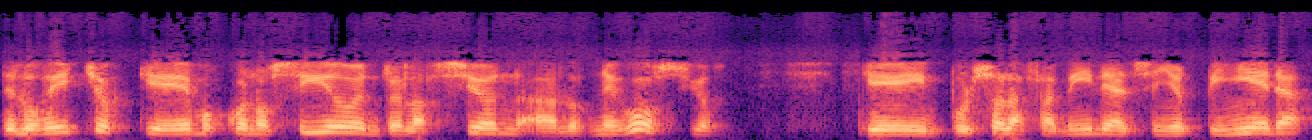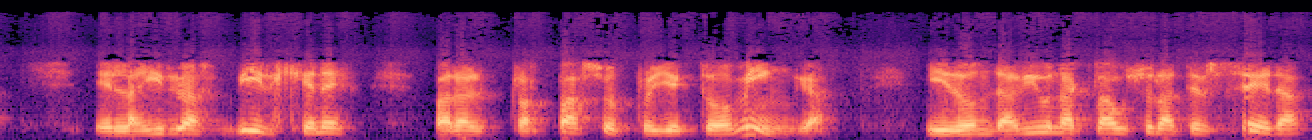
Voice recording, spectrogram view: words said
de los hechos que hemos conocido en relación a los negocios que impulsó la familia del señor Piñera en las Islas Vírgenes para el traspaso del proyecto Dominga y donde había una cláusula tercera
